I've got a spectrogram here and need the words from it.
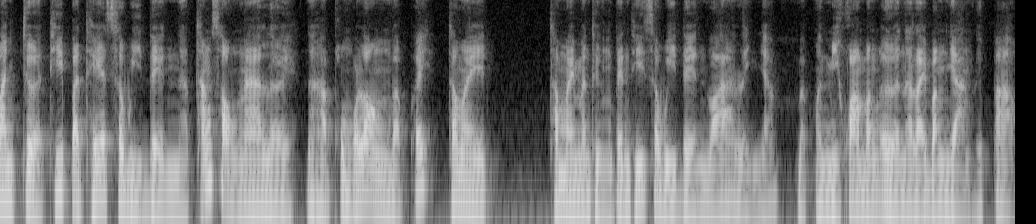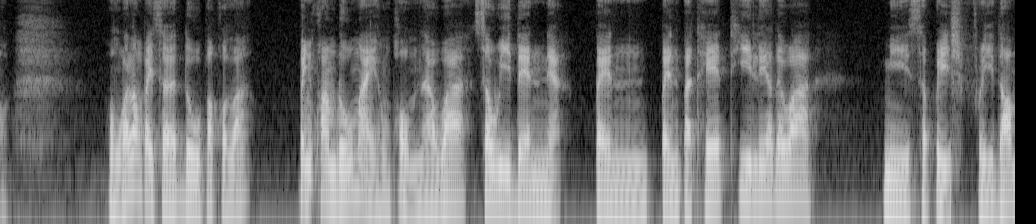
มันเกิดที่ประเทศสวีเดนนะครับทั้งสองงานเลยนะครับ ผมก็ลองแบบเอ้ยทำไม ทำไมมันถึงเป็นที่สวีเดนวะอะไรเงี้ยแบบมันมีความบังเอิญอะไรบางอย่างหรือเปล่า ผมก็ลองไปเซิร์ชดูปรากฏว่า เป็นความรู้ใหม่ของผมนะว่าสวีเดนเนี่ยเป็นเป็นประเทศที่เรียกได้ว่ามี speech freedom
